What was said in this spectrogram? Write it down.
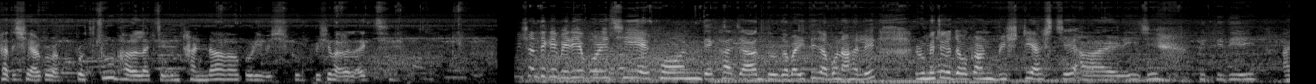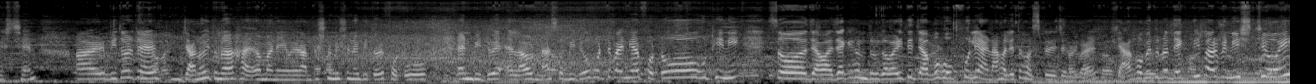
সাথে শেয়ার করব। প্রচুর ভালো লাগছে, একদম ঠান্ডা পরিবেশ, খুব বেশি ভালো লাগছে। মিশন থেকে বেরিয়ে পড়েছি। এখন দেখা যাক, দুর্গাবাড়িতে যাব, না হলে রুমে চলে যাব, কারণ বৃষ্টি আসছে আর এই যে প্রীতি দিয়ে আসছেন। আর ভিতরে জানোই তোমরা মানে রামকৃষ্ণ মিশনের ভিতরে ফটো অ্যান্ড ভিডিও অ্যালাউড না সো ভিডিও করতে পারিনি আর ফটো উঠিনি। সো যাওয়া যাক, এখন দুর্গাবাড়িতে যাব হোপফুলি আর না হলে তো হসপিটালে চলে যাবার যা হবে তোমরা দেখতেই পারবে নিশ্চয়ই।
